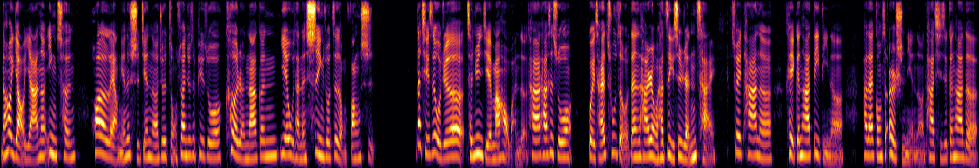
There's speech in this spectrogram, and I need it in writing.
然后咬牙呢硬撑，花了两年的时间呢，就是总算就是譬如说客人呐跟业务才能适应说这种方式。那其实我觉得陈俊杰蛮好玩的，他他是说鬼才出走，但是他认为他自己是人才，所以他呢可以跟他弟弟呢，他在公司二十年呢，他其实跟他的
